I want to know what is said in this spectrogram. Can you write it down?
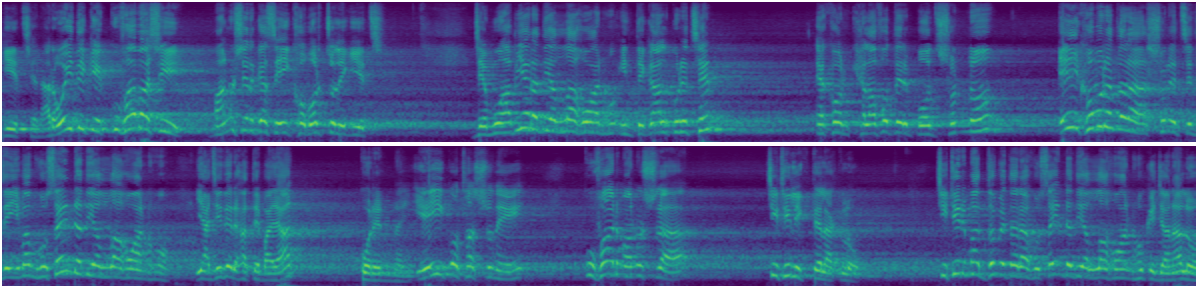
গিয়েছেন। আর ওইদিকে কুফাবাসী মানুষের কাছে এই খবর চলে গিয়েছে যে মুহাবিয়া রাদি আল্লাহ আনহু ইন্তেকাল করেছেন। এখন খেলাফতের পদ শূন্য। এই খবরে তারা শুনেছে যে ইমাম হুসেন রাদি আল্লাহ আনহু ইয়াজিদের হাতে বায়াত করেন নাই। এই কথা শুনে কুফার মানুষরা চিঠি লিখতে লাগল। চিঠির মাধ্যমে তারা হুসাইন রাদি আল্লাহ আনহুকে জানালো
